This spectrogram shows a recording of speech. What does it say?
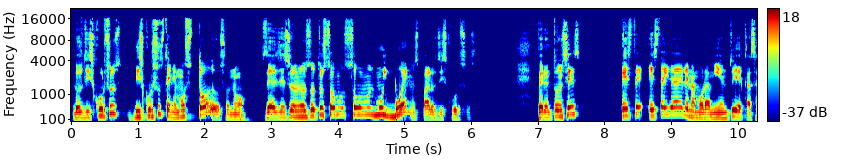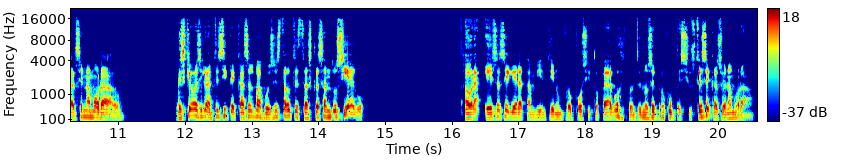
Los discursos, discursos tenemos todos o no. nosotros somos, somos muy buenos para los discursos. Pero entonces, este, esta idea del enamoramiento y de casarse enamorado es que básicamente si te casas bajo ese estado te estás casando ciego. Ahora, esa ceguera también tiene un propósito pedagógico, entonces no se preocupe, si usted se casó enamorado,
